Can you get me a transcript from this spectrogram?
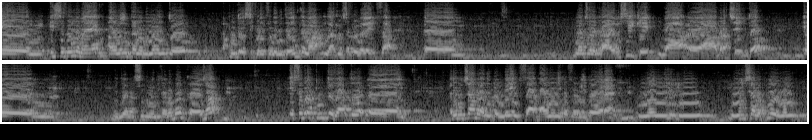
E, e, secondo me aumentano di molto appunto la sicurezza dell'utente ma la consapevolezza. Eh, maggiore privacy che va eh, a braccetto e, vediamo se dimenticato qualcosa e soprattutto esatto eh, riduciamo la dipendenza da un unico fornitore non, non siamo più non,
